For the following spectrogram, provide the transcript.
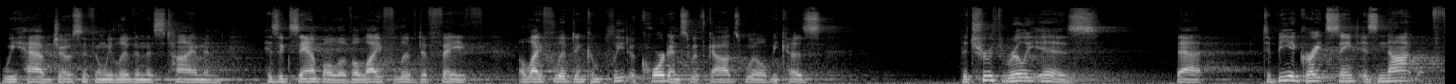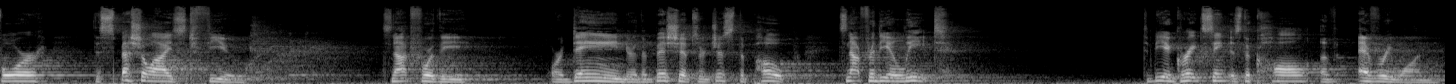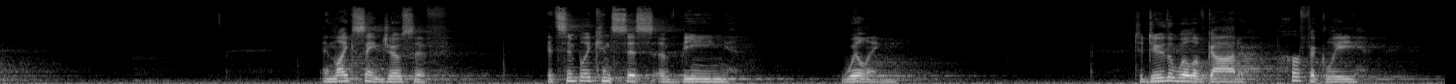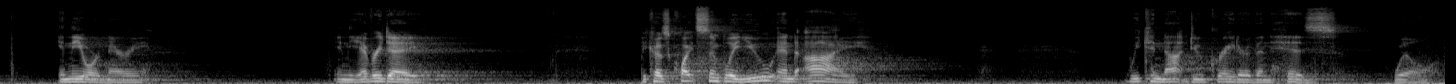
we have Joseph and we live in this time and his example of a life lived of faith a life lived in complete accordance with God's will because the truth really is that to be a great saint is not for the specialized few. It's not for the ordained or the bishops or just the pope. It's not for the elite. To be a great saint is the call of everyone. And like St. Joseph, it simply consists of being willing to do the will of God perfectly in the ordinary, in the everyday. Because quite simply, you and I, we cannot do greater than His will.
